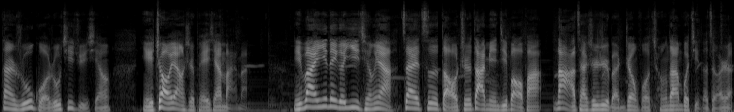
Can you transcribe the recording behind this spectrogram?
但如果如期举行，你照样是赔钱买卖。你万一那个疫情呀再次导致大面积爆发，那才是日本政府承担不起的责任。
